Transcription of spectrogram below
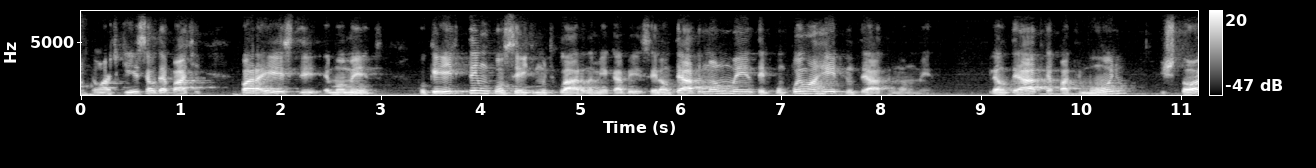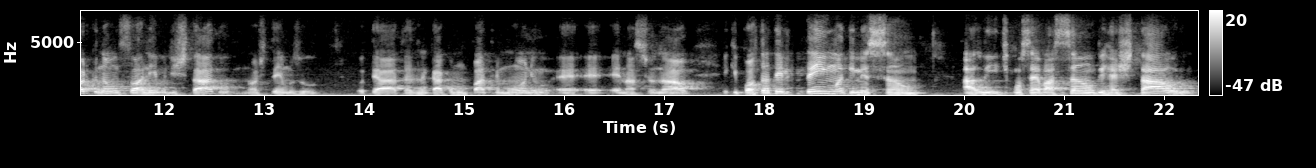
Então, acho que esse é o debate para este momento. Porque ele tem um conceito muito claro na minha cabeça. Ele é um teatro monumento, ele compõe uma rede de um teatro monumento. Ele é um teatro que é patrimônio histórico, não só a nível de Estado, nós temos o, o Teatro Alencar como um patrimônio é, é, é, nacional e que, portanto, ele tem uma dimensão ali de conservação, de restauro,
